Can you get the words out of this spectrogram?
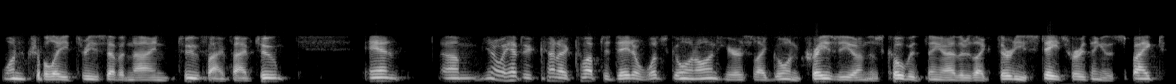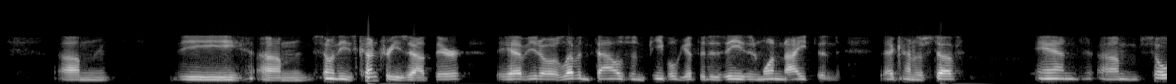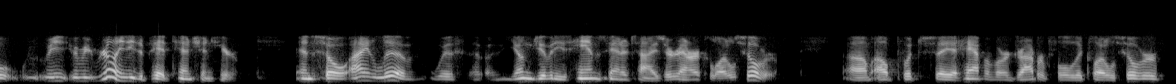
1 379 2552. And, um, you know, we have to kind of come up to date on what's going on here. It's like going crazy on this COVID thing. Uh, there's like 30 states where everything is spiked. Um, the um, Some of these countries out there, they have, you know, 11,000 people get the disease in one night and that kind of stuff. And um, so we, we really need to pay attention here. And so I live with Youngevity's hand sanitizer and our colloidal silver. Um, I'll put, say, a half of our dropper full of the colloidal silver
